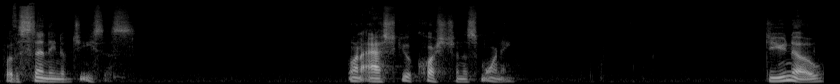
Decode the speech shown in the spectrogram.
for the sending of Jesus. I want to ask you a question this morning. Do you know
